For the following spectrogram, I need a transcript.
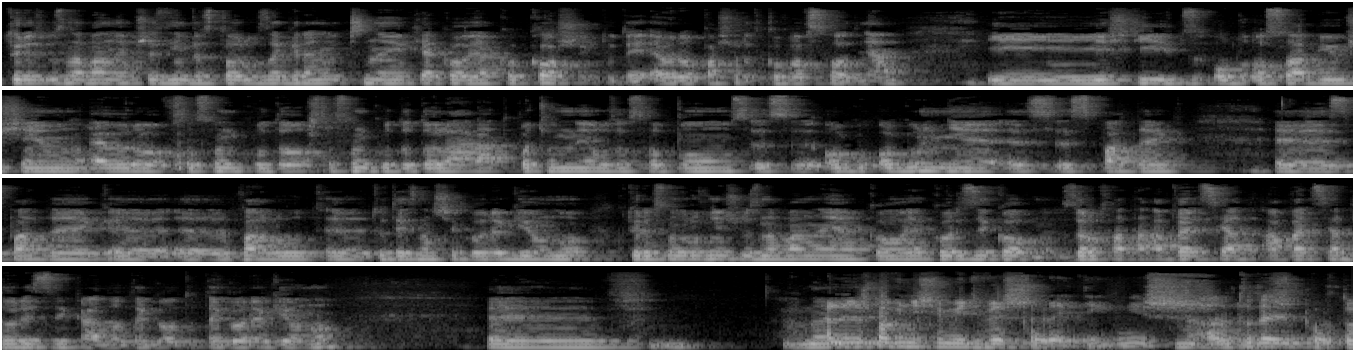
który jest uznawany przez inwestorów zagranicznych jako, jako koszyk, tutaj Europa Środkowo-Wschodnia i jeśli osłabił się euro w stosunku do, w stosunku do dolara, to pociągnęło za sobą z, z, og- ogólnie z- spadek e, spadek e, e, walut tutaj z naszego regionu, które są również uznawane jako, jako ryzykowne. Wzrosła ta awersja, awersja do ryzyka do tego, do tego regionu. No Ale i- już powinniśmy mieć wyższy rating niż, No, ale tutaj- niż, Portu...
